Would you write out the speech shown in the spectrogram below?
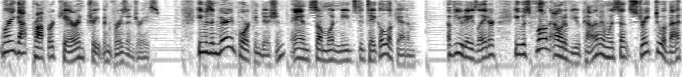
where he got proper care and treatment for his injuries. He was in very poor condition and someone needs to take a look at him. A few days later, he was flown out of Yukon and was sent straight to a vet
